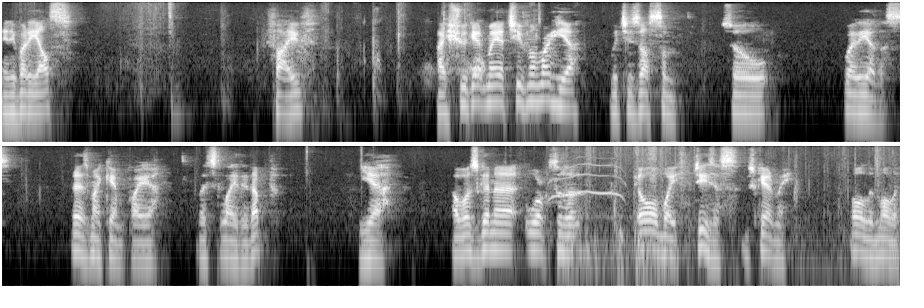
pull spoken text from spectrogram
Anybody else? Five. I should get my achievement right here, which is awesome. So, where are the others? There's my campfire. Let's light it up. Yeah. I was gonna work to the... Oh boy, Jesus, you scared me. Holy moly.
